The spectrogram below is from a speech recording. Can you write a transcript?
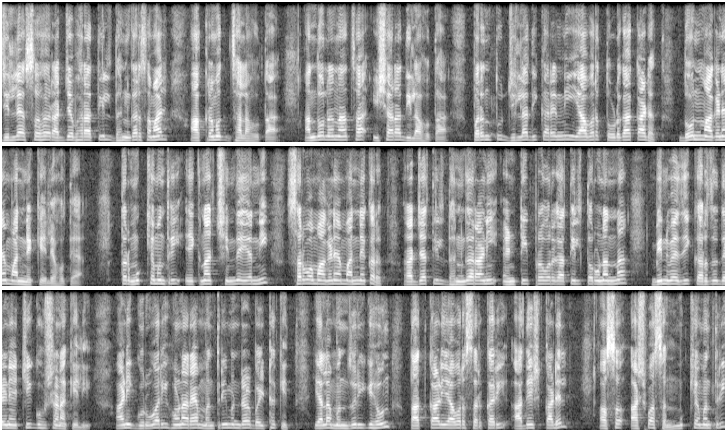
जिल्ह्यासह राज्यभरातील धनगर समाज आक्रमक झाला होता. आंदोलन आंदोलनाचा इशारा दिला होता परंतु जिल्हाधिकाऱ्यांनी यावर तोडगा काढत दोन मागण्या मान्य केल्या होत्या. तर मुख्यमंत्री एकनाथ शिंदे यांनी सर्व मागण्या मान्य करत राज्यातील धनगर आणि एन टी प्रवर्गातील तरुणांना बिनव्याजी कर्ज देण्याची घोषणा केली आणि गुरुवारी होणाऱ्या मंत्रिमंडळ बैठकीत याला मंजुरी घेऊन तात्काळ यावर सरकारी आदेश काढेल असं आश्वासन मुख्यमंत्री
